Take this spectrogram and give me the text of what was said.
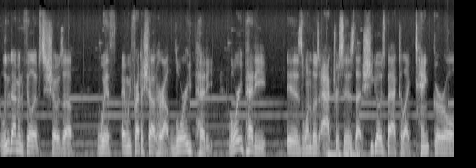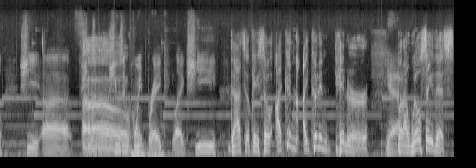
Lou Diamond Phillips shows up with, and we forgot to shout her out, Lori Petty. Lori Petty is one of those actresses that she goes back to like Tank Girl. She uh she was, she was in Oh. Point Break. Like she That's okay. So I couldn't I couldn't pin her, yeah. but I will say this.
